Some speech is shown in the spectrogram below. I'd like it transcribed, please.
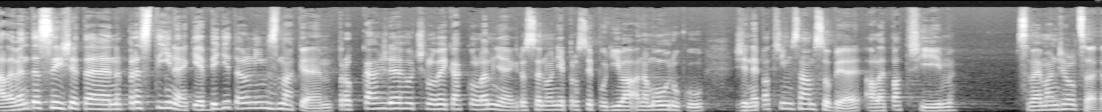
Ale vente si, že ten prstínek je viditelným znakem pro každého člověka kolem mě, kdo se na ně prostě podívá a na mou ruku, že nepatřím sám sobě, ale patřím své manželce.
